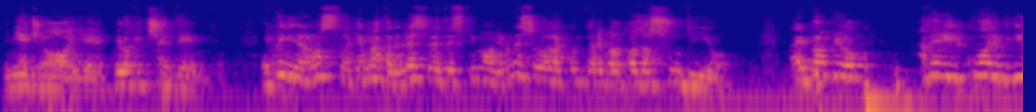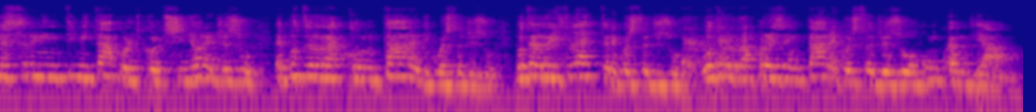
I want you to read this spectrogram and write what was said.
le mie gioie, quello che c'è dentro. E quindi la nostra chiamata nell'essere testimoni non è solo raccontare qualcosa su Dio, ma è proprio avere il cuore di essere in intimità col, col Signore Gesù e poter raccontare di questo Gesù, poter riflettere questo Gesù, poter rappresentare questo Gesù ovunque andiamo.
